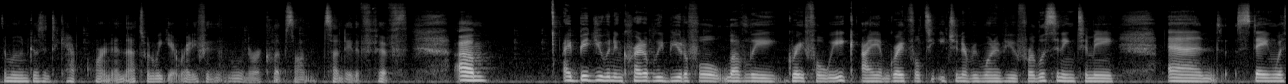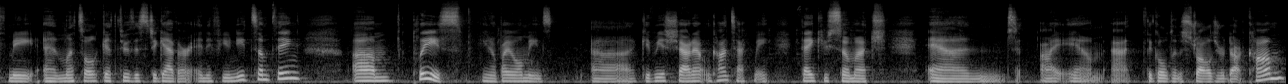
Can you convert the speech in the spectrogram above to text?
the moon goes into Capricorn, and that's when we get ready for the lunar eclipse on Sunday the fifth. Um, I bid you an incredibly beautiful, lovely, grateful week. I am grateful to each and every one of you for listening to me and staying with me. And let's all get through this together. And if you need something, um, please, you know, by all means, uh, give me a shout out and contact me. Thank you so much. And I am at thegoldenastrologer.com.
